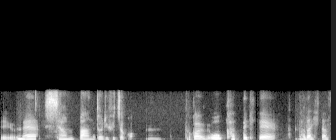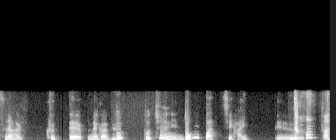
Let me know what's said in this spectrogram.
ていうね、シャンパントリュフチョコ、うん、とかを買ってきてただひたすら食ってなんかど、途中にドンパッチ入ってる、ドンパッ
